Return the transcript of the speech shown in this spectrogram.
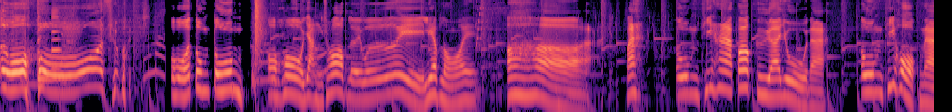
โอ้โหสุดโอ้โหตุมตุมโอ้โหอย่างชอบเลยเว้ย เรียบร้อยอ่า มาตุมที่ 5 ก็เกลืออยู่นะตุมที่ 6 นะ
